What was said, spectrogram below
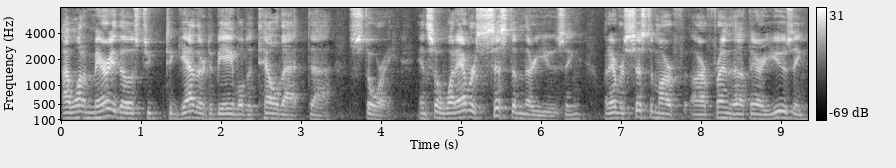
I want to marry those two together to be able to tell that uh, story. And so, whatever system they're using, whatever system our, our friends out there are using,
